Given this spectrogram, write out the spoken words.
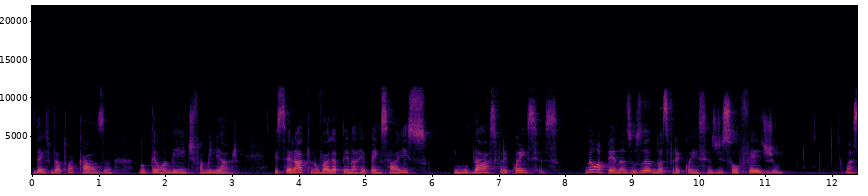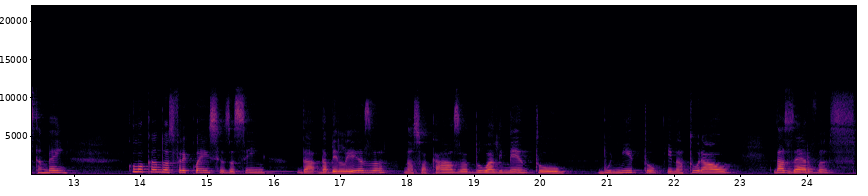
dentro da tua casa, no teu ambiente familiar? E será que não vale a pena repensar isso e mudar as frequências? Não apenas usando as frequências de solfejo, mas também colocando as frequências assim da, da beleza na sua casa, do alimento bonito e natural, das ervas,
